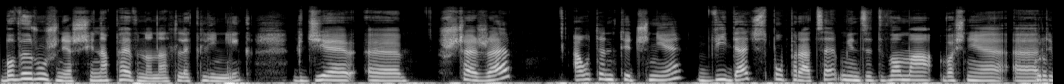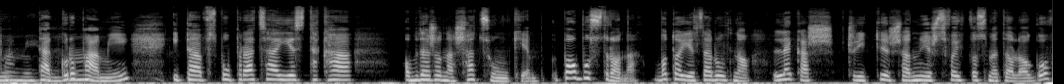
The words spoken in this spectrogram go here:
bo wyróżniasz się na pewno na tle klinik, gdzie e, szczerze, autentycznie widać współpracę między dwoma właśnie e, grupami. Tym, tak, mhm. grupami. I ta współpraca jest taka obdarzona szacunkiem po obu stronach, bo to jest zarówno lekarz, czyli ty szanujesz swoich kosmetologów,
